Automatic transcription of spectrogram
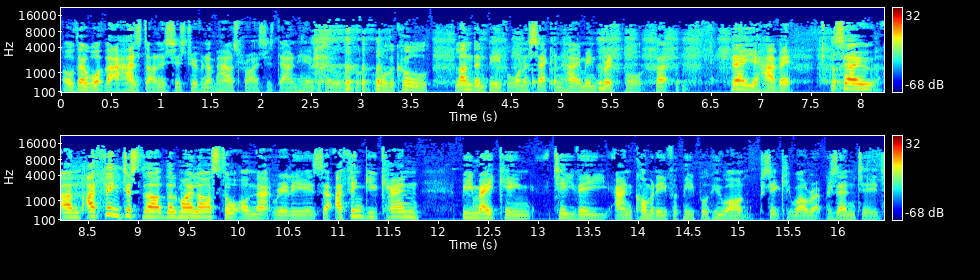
Although what that has done is just driven up house prices down here because all the, cool- all the cool London people want a second home in Bridport. But there you have it. So um, I think just the, the, my last thought on that really is that I think you can be making TV and comedy for people who aren't particularly well represented.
